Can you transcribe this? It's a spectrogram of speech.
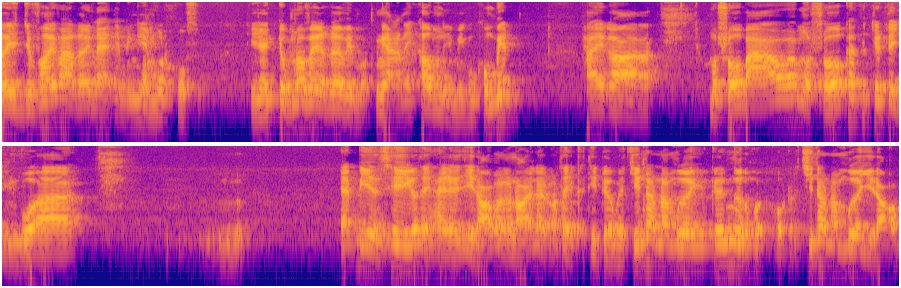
với với vào đây này thì mình nghĩ một cổ thì nói chung nó về rơi về một ngàn hay không thì mình cũng không biết. Hay là một số báo một số các cái chương trình của à, uh, FBNC có thể hay là gì đó mà nó nói là có thể thị trường về 950 cái ngưỡng hỗ, hỗ trợ 950 gì đó.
